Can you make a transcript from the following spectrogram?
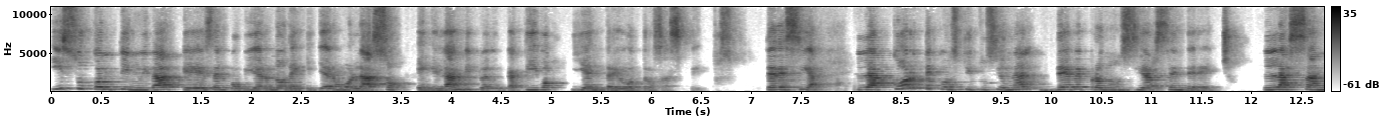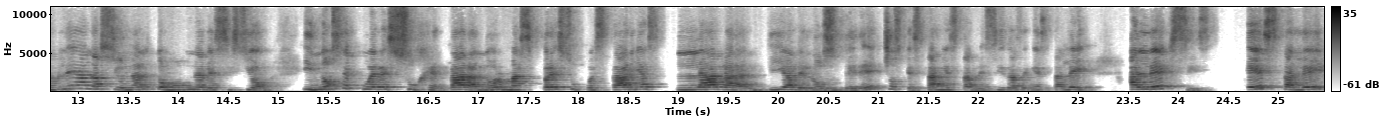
y su continuidad, que es el gobierno de Guillermo Lazo en el ámbito educativo y entre otros aspectos. Te decía, la Corte Constitucional debe pronunciarse en derecho. La Asamblea Nacional tomó una decisión y no se puede sujetar a normas presupuestarias la garantía de los derechos que están establecidas en esta ley. Alexis, esta ley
